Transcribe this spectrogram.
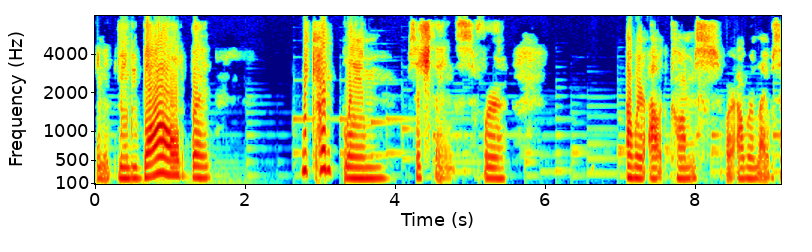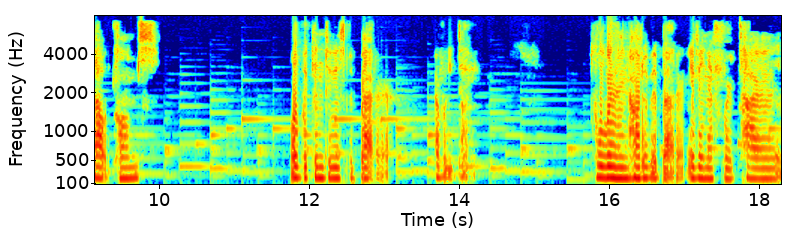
and it may be bad, but we can't blame such things for our outcomes or our life's outcomes. What we can do is be better every day. To learn how to be better, even if we're tired,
